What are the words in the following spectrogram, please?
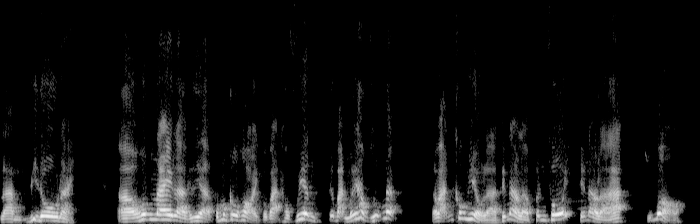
làm video này. À, hôm nay là cái gì ạ? Có một câu hỏi của bạn học viên các bạn mới học Dũng đấy các bạn không hiểu là thế nào là phân phối, thế nào là Dũng bỏ.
